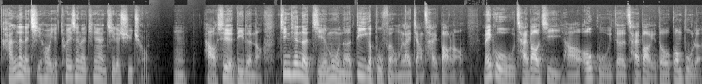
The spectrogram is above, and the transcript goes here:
寒冷的气候，也推升了天然气的需求。嗯。好，谢谢 D 人哦。今天的节目呢，第一个部分我们来讲财报了哦。美股财报季，好，欧股的财报也都公布了。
